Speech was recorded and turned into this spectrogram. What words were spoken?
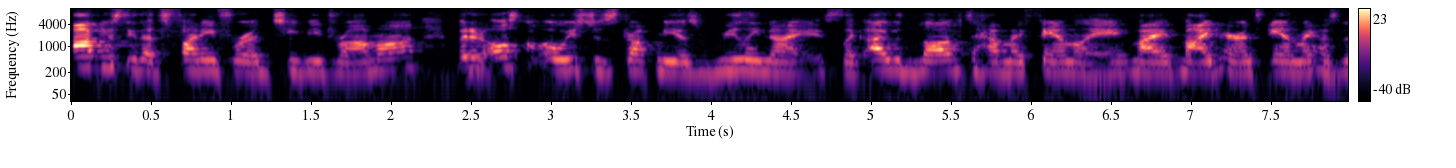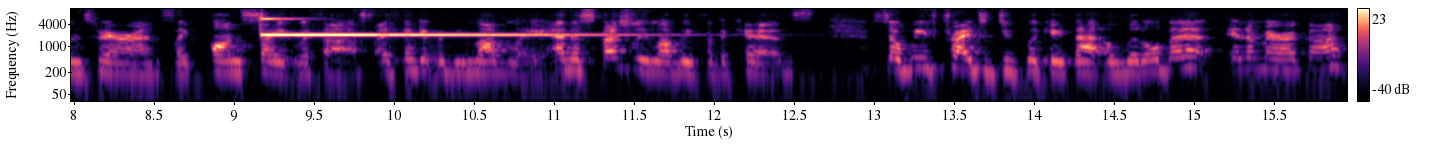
obviously that's funny for a tv drama but it also always just struck me as really nice. Like i would love to have my family my my parents and my husband's parents like on site with us. I think it would be lovely and especially lovely for the kids. So we've tried to duplicate that a little bit in america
